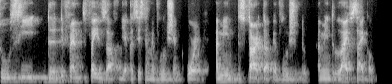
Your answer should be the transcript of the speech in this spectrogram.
to see the different phases of the ecosystem evolution, or I mean, the startup evolution, I mean, the life cycle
